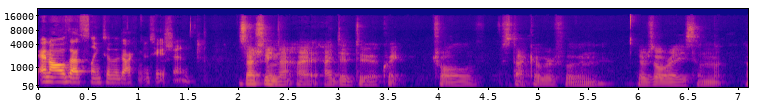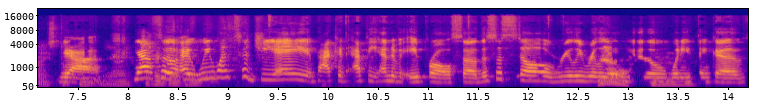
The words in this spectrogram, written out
and all of that's linked in the documentation. It's actually not. I, I did do a quick troll Stack Overflow, and there's already some nice. Yeah, yeah. yeah so I, we went to GA back in, at the end of April, so this is still really, really yeah. new. Mm-hmm. When you think of,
